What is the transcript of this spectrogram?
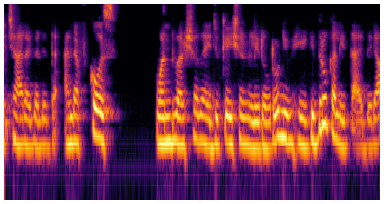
ವಿಚಾರಗಳಿದೆ. ಆ್ಯಂಡ್ ಅಫ್ಕೋರ್ಸ್ ಒಂದು ವರ್ಷದ ಎಜುಕೇಷನಲ್ಲಿರೋರು ನೀವು ಹೇಗಿದ್ರೂ ಕಲಿತಾ ಇದ್ದೀರಾ.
